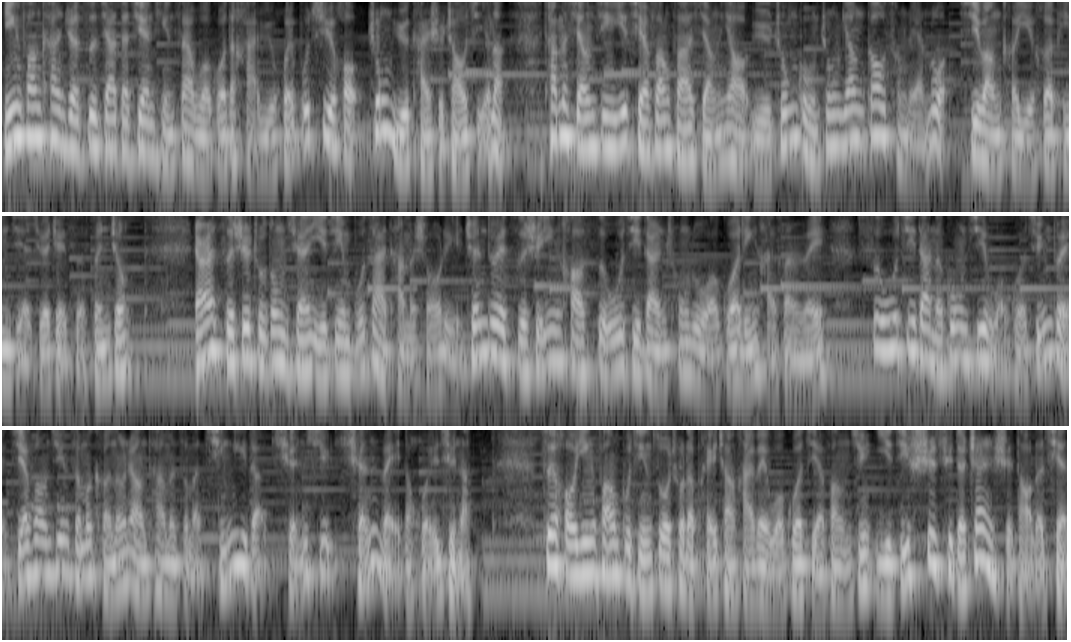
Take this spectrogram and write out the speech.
英方看着自家的舰艇在我国的海域回不去后，终于开始着急了。他们想尽一切方法，想要与中共中央高层联络，希望可以和平解决。这次纷争，然而此时主动权已经不在他们手里。针对此时英号肆无忌惮冲入我国领海范围，肆无忌惮地攻击我国军队，解放军怎么可能让他们这么轻易的全虚全伪的回去呢？最后，英方不仅做出了赔偿，还为我国解放军以及逝去的战士道了歉，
